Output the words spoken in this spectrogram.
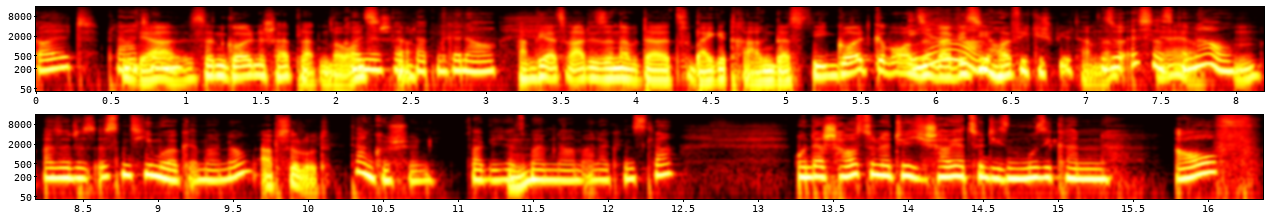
Gold, Platin? Ja, das sind goldene Schallplatten bei Goldene uns. Schallplatten, genau. Ja. Haben wir als Radiosender dazu beigetragen, dass die Gold geworden sind, Ja. weil wir sie häufig gespielt haben. Ne? So ist es, Ja, genau. Mhm. Also das ist ein Teamwork immer, ne? Absolut. Dankeschön, sage ich jetzt Mhm. im Namen aller Künstler. Und da schaust du natürlich, ich schaue ja zu diesen Musikern auf.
